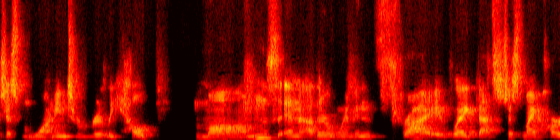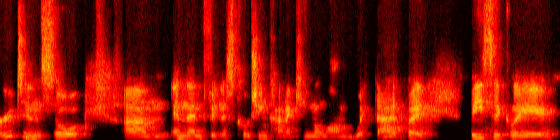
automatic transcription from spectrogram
just wanting to really help moms and other women thrive. Like that's just my heart. And so um and then fitness coaching kind of came along with that. But basically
